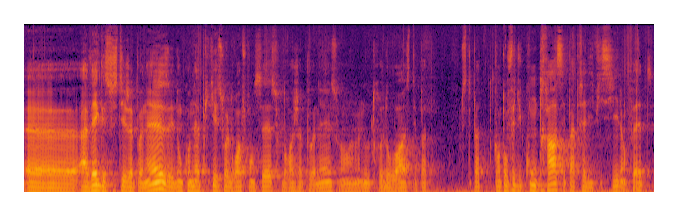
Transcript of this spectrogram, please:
Avec des sociétés japonaises. Et donc, on appliquait soit le droit français, soit le droit japonais, soit un autre droit. Pas, pas, quand on fait du contrat, c'est pas très difficile en fait.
